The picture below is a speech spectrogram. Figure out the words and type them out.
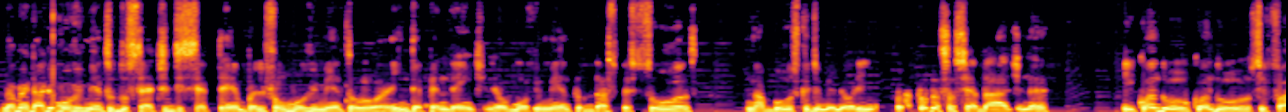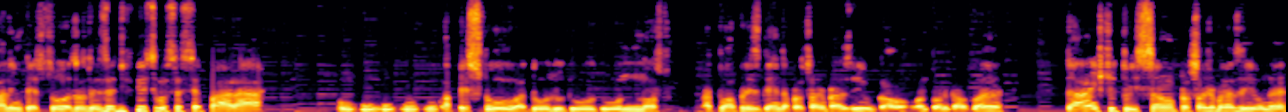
Na verdade, o movimento do 7 de setembro ele foi um movimento independente, né? um movimento das pessoas na busca de melhoria para toda a sociedade. Né? E quando, quando se fala em pessoas, às vezes é difícil você separar o, o, o, a pessoa do, do, do, nosso atual presidente da ProSoja Brasil, o Antônio Galvão, da instituição ProSoja Brasil, né?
